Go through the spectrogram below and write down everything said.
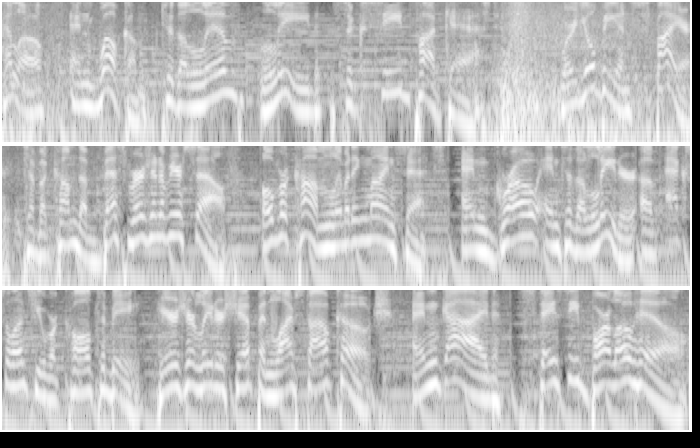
Hello, and welcome to the Live, Lead, Succeed podcast, where you'll be inspired to become the best version of yourself, overcome limiting mindsets, and grow into the leader of excellence you were called to be. Here's your leadership and lifestyle coach and guide, Stacy Barlow Hill.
